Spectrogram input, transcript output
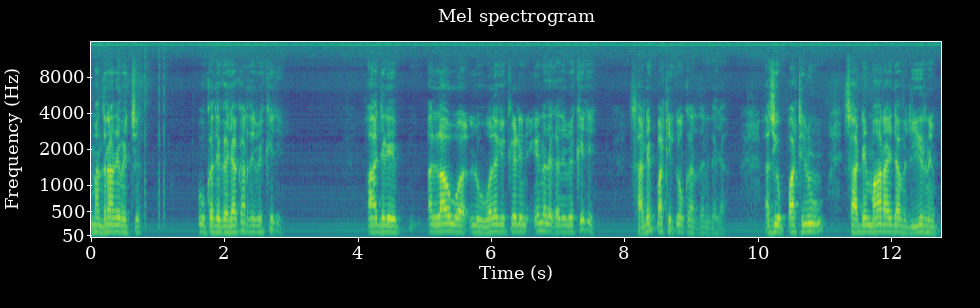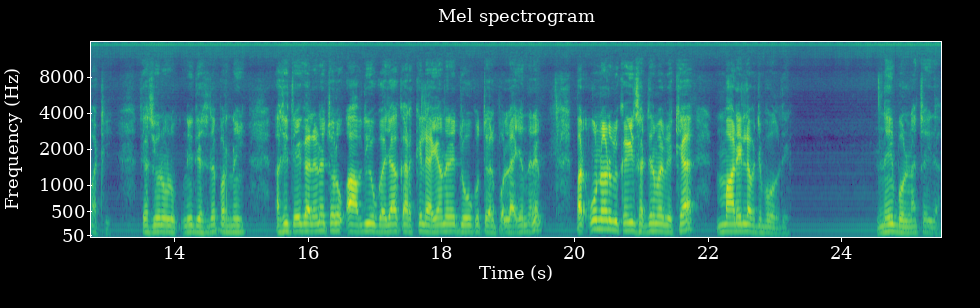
ਮੰਦਰਾਂ ਦੇ ਵਿੱਚ, ਉਹ ਕਦੇ ਗਜਾ ਕਰਦੇ ਵੇਖੇ ਜੀ? ਆ ਜਿਹੜੇ ਅੱਲਾਹ ਲੂ ਵਾਲੇ ਕਿ ਕਿਹੜੇ ਨੇ, ਇਹਨਾਂ ਦੇ ਕਦੇ ਵੇਖੇ ਜੀ? ਸਾਡੇ ਪਾਠੀ ਕਿਉਂ ਕਰਦੇ ਨੇ ਗਜਾ? ਅਸੀਂ ਉਹ ਪਾਠੀ ਨੂੰ, ਸਾਡੇ ਮਹਾਰਾਜ ਦਾ ਵਜ਼ੀਰ ਨੇ ਪਾਠੀ, ਤੇ ਅਸੀਂ ਉਹਨਾਂ ਨੂੰ ਨਹੀਂ ਦਿਸਦੇ ਪਰ ਨਹੀਂ। ਅਸੀਂ ਤੇ ਇਹ ਗੱਲ ਹੈ ਨਾ, ਚਲੋ ਆਪਦੀ ਉਹ ਗਜਾ ਕਰਕੇ ਲੈ ਜਾਂਦੇ ਨੇ, ਜੋ ਕੋ ਤਿਲ ਫੁੱਲ ਲੈ ਜਾਂਦੇ ਨੇ, ਪਰ ਉਹਨਾਂ ਨੂੰ ਵੀ ਕਈ ਸੱਜਣ ਮੈਂ ਵੇਖਿਆ, ਮਾੜੇ ਲਫ਼ਜ਼ ਬੋਲਦੇ। ਨਹੀਂ ਬੋਲਣਾ ਚਾਹੀਦਾ।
